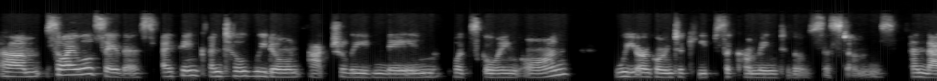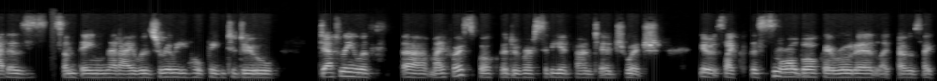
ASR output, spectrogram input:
um, so I will say this I think until we don't actually name what's going on, we are going to keep succumbing to those systems. And that is something that I was really hoping to do, definitely with uh, my first book, The Diversity Advantage, which it was like the small book. I wrote it like I was like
